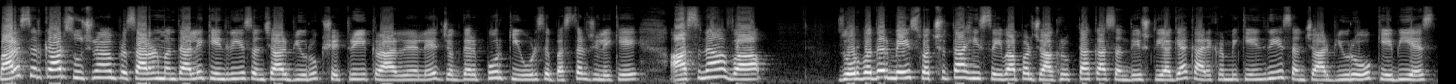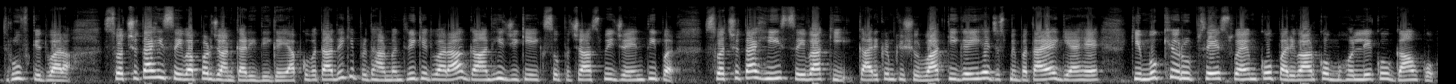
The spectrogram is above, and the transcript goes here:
भारत सरकार सूचना एवं प्रसारण मंत्रालय, केंद्रीय संचार ब्यूरो, क्षेत्रीय कार्यालय जगदलपुर की ओर से बस्तर ज़िले के आसना व जोरबदर में स्वच्छता ही सेवा पर जागरूकता का संदेश दिया गया। कार्यक्रम में केंद्रीय संचार ब्यूरो केबीएस ध्रुव के द्वारा स्वच्छता ही सेवा पर जानकारी दी गई। आपको बता दें कि प्रधानमंत्री के द्वारा गांधी जी की 150वीं जयंती पर स्वच्छता ही सेवा की कार्यक्रम की शुरुआत की गई है, जिसमें बताया गया है कि मुख्य रूप से स्वयं को, परिवार को, मोहल्ले को, गाँव को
